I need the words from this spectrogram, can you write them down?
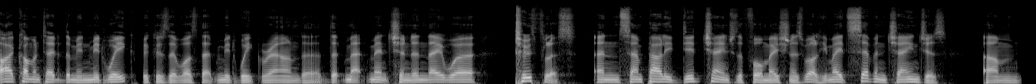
I commentated them in midweek because there was that midweek round uh, that Matt mentioned, and they were toothless. And Sampaoli did change the formation as well. He made seven changes um,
